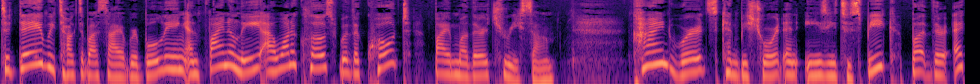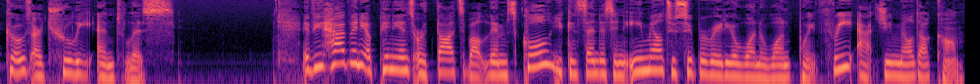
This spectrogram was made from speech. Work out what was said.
Today we talked about cyberbullying and finally I want to close with a quote by Mother Teresa. Kind words can be short and easy to speak, but their echoes are truly endless. If you have any opinions or thoughts about Lim School, you can send us an email to superradio101.3 at gmail.com.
